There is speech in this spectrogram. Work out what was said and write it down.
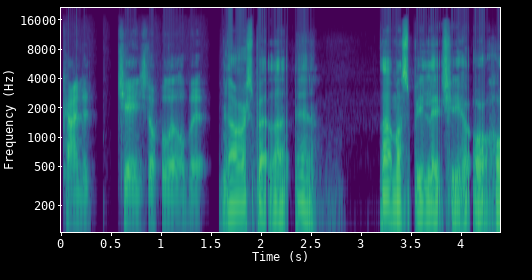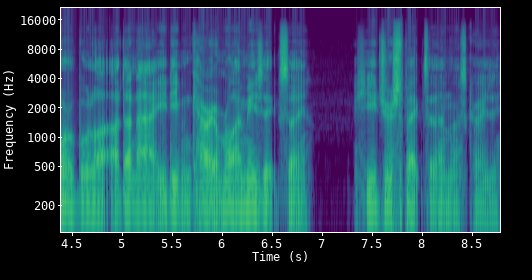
kind of changed up a little bit. I respect that, yeah. That must be literally hor- horrible. Like, I don't know how you'd even carry on writing music, so huge respect to them. That's crazy.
